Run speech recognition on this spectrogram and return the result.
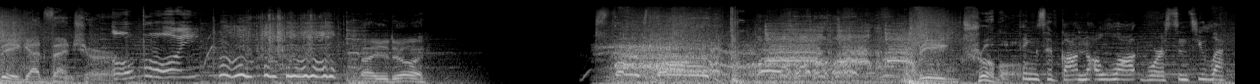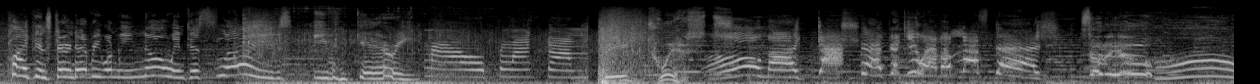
big adventure. Oh, boy. How you doing? Big trouble. Things have gotten a lot worse since you left. Plankton's turned everyone we know into slaves. Even Gary. Big twists. Oh, my gosh! Patrick, you have a mustache! So do you! Oh.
